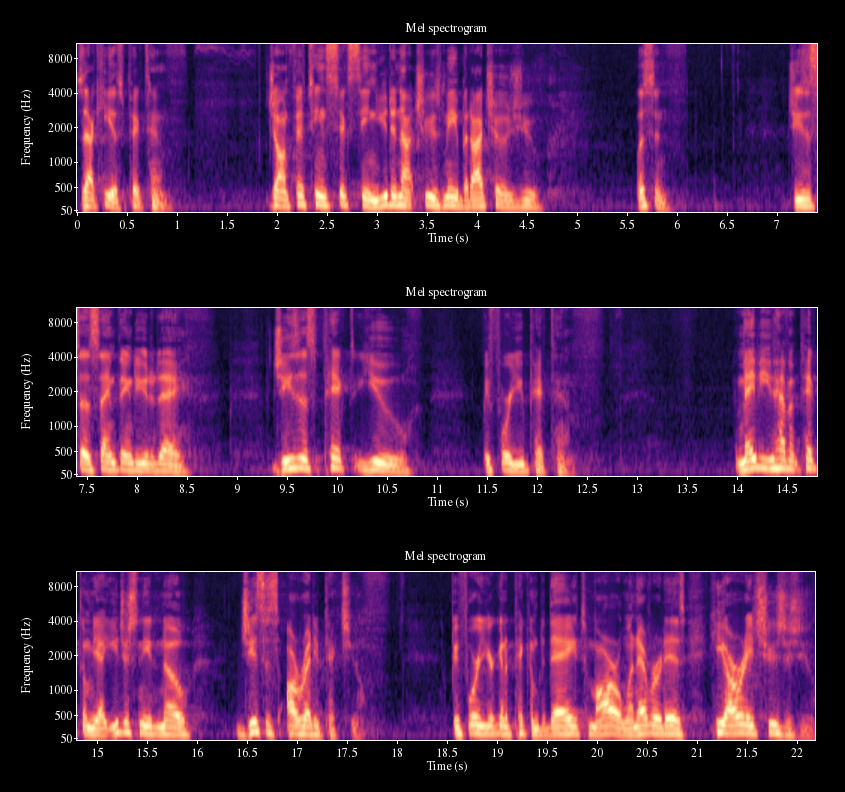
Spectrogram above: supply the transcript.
Zacchaeus picked him. John 15, 16, you did not choose me, but I chose you. Listen, Jesus says the same thing to you today. Jesus picked you before you picked him. Maybe you haven't picked him yet. You just need to know Jesus already picked you. Before you're gonna pick him today, tomorrow, whenever it is, he already chooses you.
